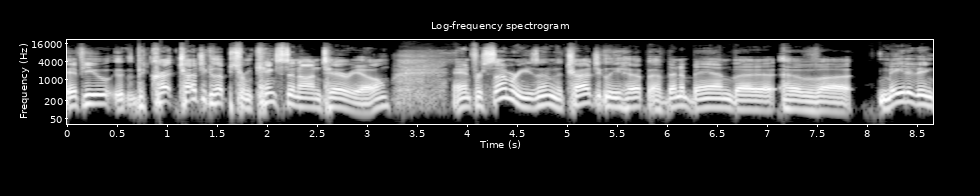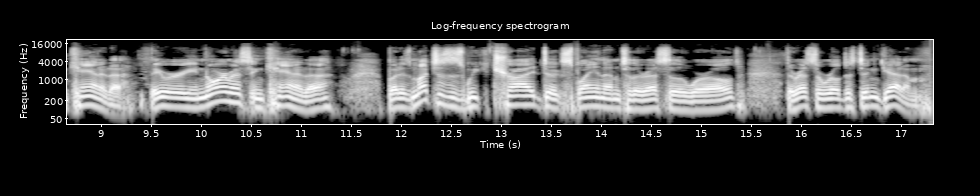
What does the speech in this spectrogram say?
if you the Tra- Tragically Hip is from Kingston, Ontario, and for some reason the Tragically Hip have been a band that have uh, made it in Canada. They were enormous in Canada, but as much as we tried to explain them to the rest of the world, the rest of the world just didn't get them.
